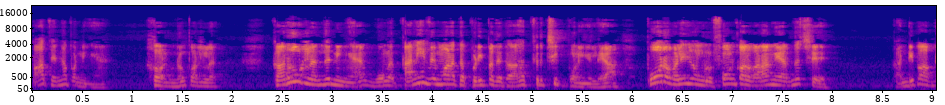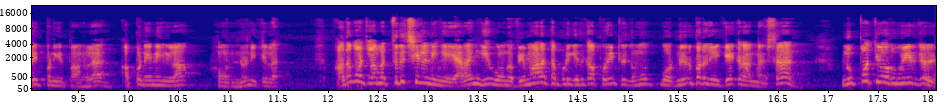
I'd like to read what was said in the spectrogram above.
பார்த்து என்ன பண்ணீங்க? ஒன்னும் பண்ணல. கரூர்ல இருந்து நீங்க உங்க தனி விமானத்தை பிடிப்பதற்காக திருச்சிக்கு போனீங்க இல்லையா? போற வழியில உங்களுக்கு ஃபோன் கால் வராமையா இருந்துச்சு? கண்டிப்பா அப்டேட் பண்ணிருப்பாங்கல்ல அப்ப நின்னீங்களா? ஒன்னும் நிக்கல. அது மட்டும் இல்லாம திருச்சியில நீங்க இறங்கி உங்க விமானத்தை பிடிக்கிறதுக்காக போயிட்டு இருக்கும்போது ஒரு நிருபர்கள் கேக்குறாங்க சார் முப்பத்தி ஒரு உயிர்கள்.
